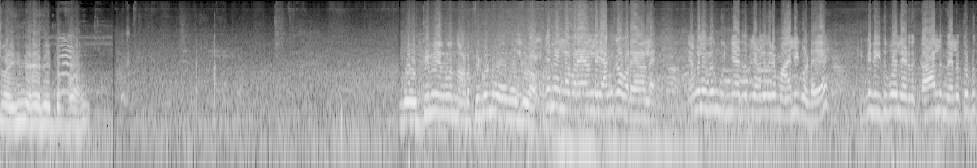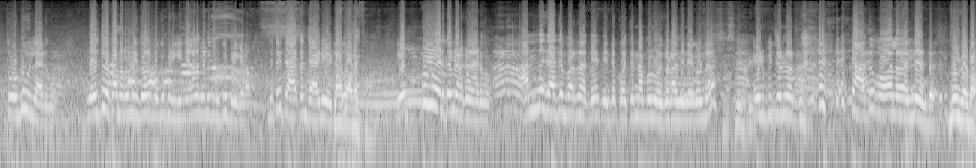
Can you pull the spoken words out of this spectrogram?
ട്രെയിനിന് കൈ നീട്ടി ഗോൾട്ടിന് ഞങ്ങൾ നടത്തിക്കൊണ്ട് പോകാൻ നോക്കുക. ഇവനല്ല പറയാനുള്ളത് ഞങ്ങൾക്ക് പറയാനുള്ളത്. ഞങ്ങൾ ഇവൻ കുഞ്ഞായിരുന്നപ്പോൾ ഞങ്ങൾ ഇവരെ മാലി കൊണ്ടേ ഇവന് ഇതുപോലെയായിരുന്നു കാൽ നിലത്തോട്ട് തൊടുമില്ലായിരുന്നു നിലത്ത് വെക്കാൻ തുടങ്ങുമ്പോൾ ഇതുപോലെ പൊക്കി പിടിക്കും. ഞങ്ങൾ അങ്ങനെ തൂക്കി പിടിക്കണം. എന്നിട്ട് ചാച്ചൻ ചാടി എടുക്കും എപ്പോഴും എടുത്തോണ്ട് നടക്കണമായിരുന്നു അന്ന് ചാച്ചൻ പറഞ്ഞ അതെ നിന്റെ കൊച്ചന്റെ അമ്മ നോക്കിക്കോടാ നിന്നെ കൊണ്ട് എടുപ്പിച്ചോണ്ട് നടക്കണം അതുപോലെ തന്നെ ഉണ്ട് കേട്ടോ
